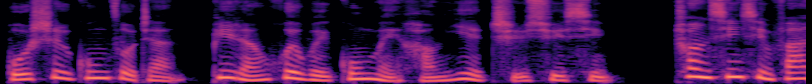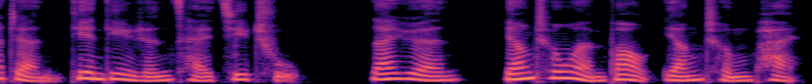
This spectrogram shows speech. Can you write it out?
博士工作站必然会为工美行业持续性、创新性发展奠定人才基础。来源：羊城晚报羊城派，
